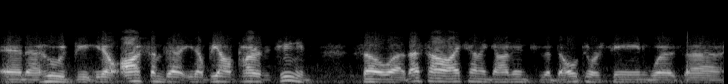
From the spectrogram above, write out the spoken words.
and uh, who would be, you know, awesome to, you know, be on part of the team." So uh, that's how I kind of got into the Bellator scene. Was uh,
